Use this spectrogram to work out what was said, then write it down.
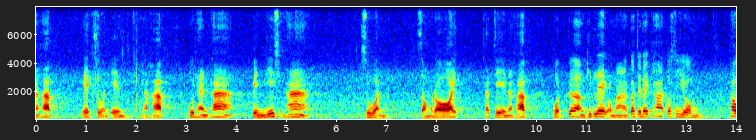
นะครับ x ส่วน n นะครับครูแทนค่าเป็น 25 ส่วน 200 ชัดเจนนะครับ กดเครื่องคิดเลขออกมาก็จะได้ค่าทศนิยม เท่า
